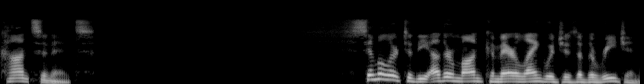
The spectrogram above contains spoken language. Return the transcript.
Consonants Similar to the other Mon Khmer languages of the region,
